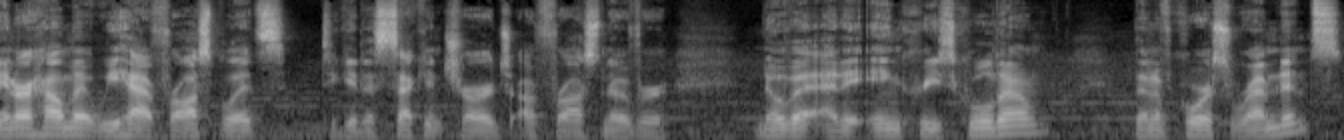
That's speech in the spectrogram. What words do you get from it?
In our helmet, we have Frost Blitz to get a second charge of Frost Nova, Nova at an increased cooldown. Then, of course, Remnants.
